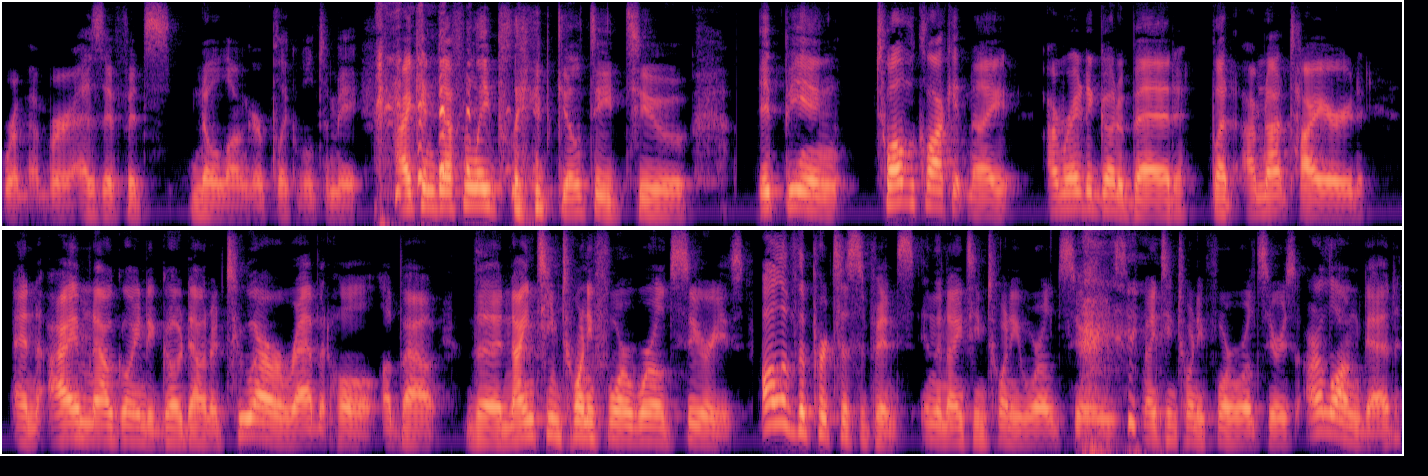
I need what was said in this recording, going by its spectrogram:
remember as if it's no longer applicable to me. I can definitely plead guilty to it being 12 o'clock at night. I'm ready to go to bed, but I'm not tired. And I am now going to go down a two hour rabbit hole about the 1924 World Series. All of the participants in the 1920 World Series, 1924 World Series are long dead.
